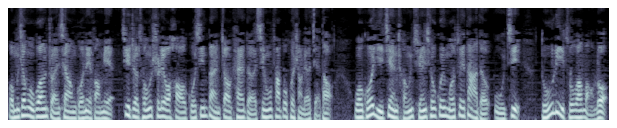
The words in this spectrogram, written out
我们将目光转向国内方面，记者从十六号国新办召开的新闻发布会上了解到，我国已建成全球规模最大的五 G 独立组网网络，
